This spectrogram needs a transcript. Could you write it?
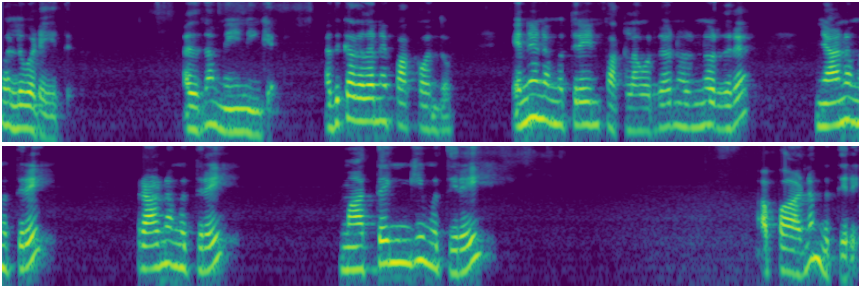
வலுவடையுது. அதுதான் மெயினிங்க அதுக்காக தானே பார்க்க வந்தோம். என்னென்ன முத்திரைன்னு பார்க்கலாம். ஒரு தடவை இன்னொரு தடவை. ஞான முத்திரை பிராண முத்திரை மாத்தங்கி முத்திரை அப்பான முத்திரை.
